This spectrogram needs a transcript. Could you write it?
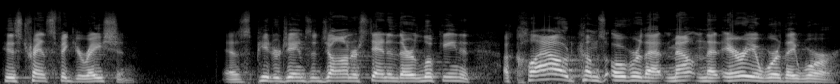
his transfiguration, as Peter, James, and John are standing there looking, and a cloud comes over that mountain, that area where they were,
